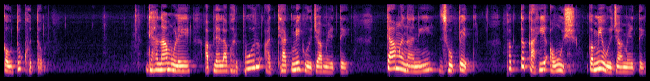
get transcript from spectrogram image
कौतुक होतं. ध्यानामुळे आपल्याला भरपूर आध्यात्मिक ऊर्जा मिळते. त्या मनाने झोपेत फक्त काही अंश कमी ऊर्जा मिळते.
